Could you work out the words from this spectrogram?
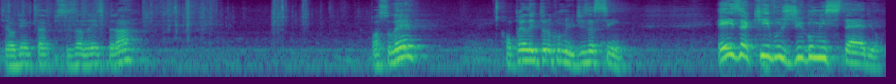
Tem alguém que está precisando aí esperar? Posso ler? Acompanhe a leitura comigo. Diz assim: Eis aqui vos digo um mistério.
